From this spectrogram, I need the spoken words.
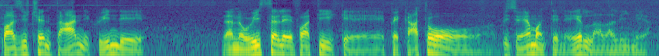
quasi cent'anni, quindi hanno visto le fatiche, peccato bisogna mantenerla la linea.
